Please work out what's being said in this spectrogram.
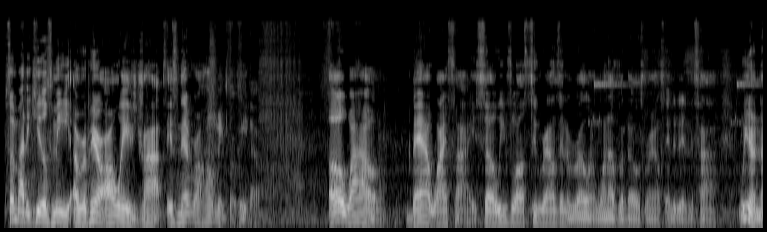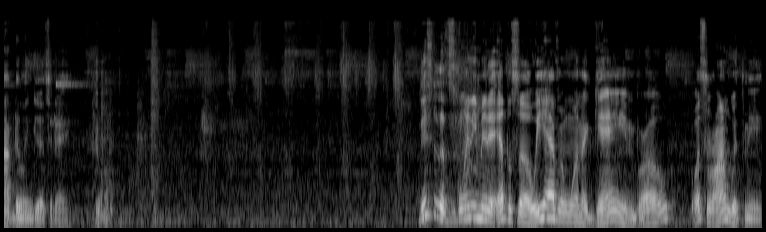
somebody kills me, a repair always drops. It's never a homing torpedo. Oh, wow. Bad Wi-Fi. So we've lost two rounds in a row, and one of those rounds ended in a tie. We are not doing good today. This is a 20 minute episode. We haven't won a game, bro. What's wrong with me?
